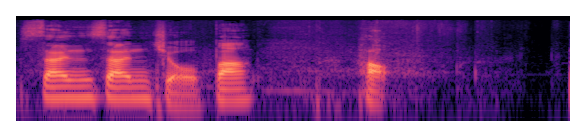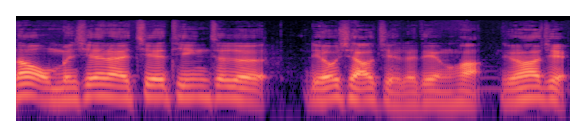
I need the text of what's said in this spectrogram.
三三九八。好，那我们先来接听这个刘小姐的电话，刘小姐。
